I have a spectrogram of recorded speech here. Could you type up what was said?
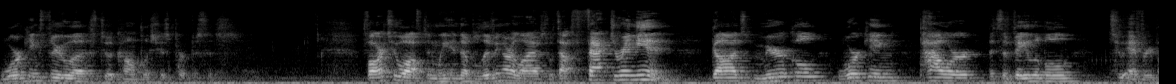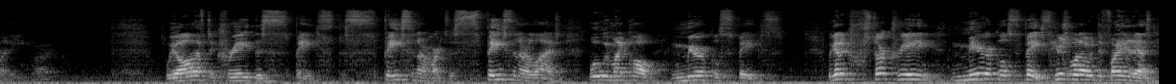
working through us to accomplish His purposes. Far too often, we end up living our lives without factoring in God's miracle working power that's available to everybody. We all have to create this space, space in our hearts, a space in our lives, what we might call miracle space. We got to start creating miracle space. Here's what I would define it as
